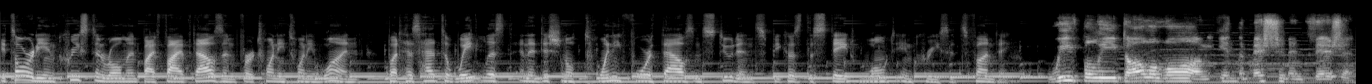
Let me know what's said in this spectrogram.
It's already increased enrollment by 5,000 for 2021, but has had to waitlist an additional 24,000 students because the state won't increase its funding. We've believed all along in the mission and vision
